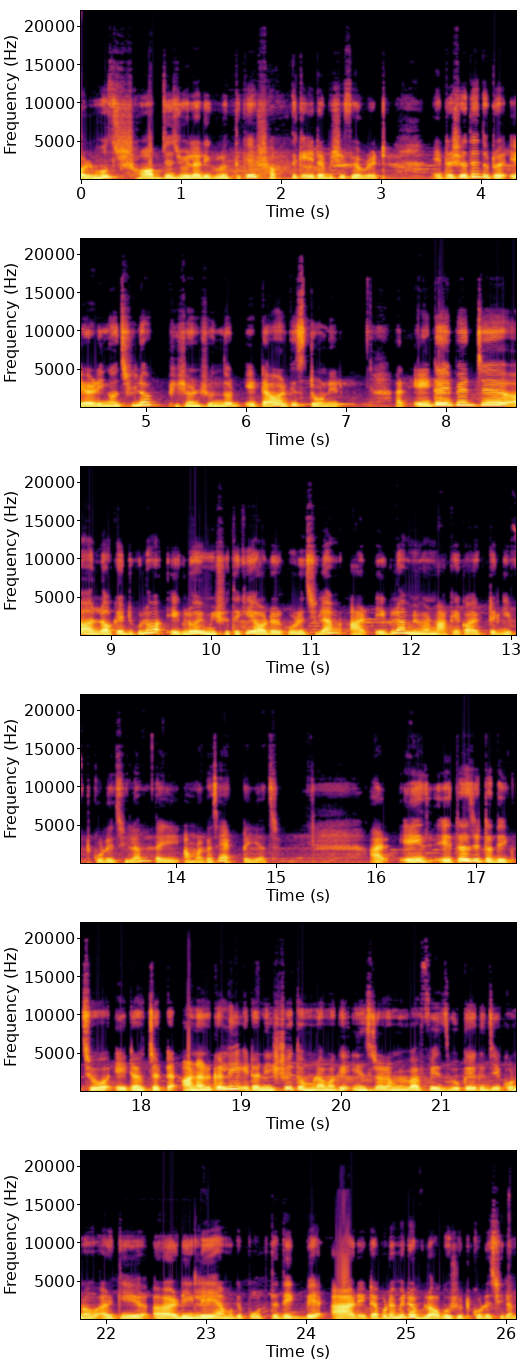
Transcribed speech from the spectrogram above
অলমোস্ট সব যে জুয়েলারিগুলো থেকে সব থেকে এটা বেশি ফেভারিট এটার সাথে দুটো ইয়াররিংও ছিল, ভীষণ সুন্দর, এটাও আর কি স্টোনের আর এই টাইপের যে লকেটগুলো এগুলো আমি মিশো থেকেই অর্ডার করেছিলাম, আর এগুলো আমি আমার মাকে কয়েকটা গিফট করেছিলাম, তাই আমার কাছে একটাই আছে। আর এই, এটা যেটা দেখছ, এটা হচ্ছে একটা আনারকালি। এটা নিশ্চয়ই তোমরা আমাকে ইনস্টাগ্রামে বা ফেসবুকে যে কোনো আর কি রিলে আমাকে পড়তে দেখবে। আর এটা পরে আমি একটা ব্লগও শ্যুট করেছিলাম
